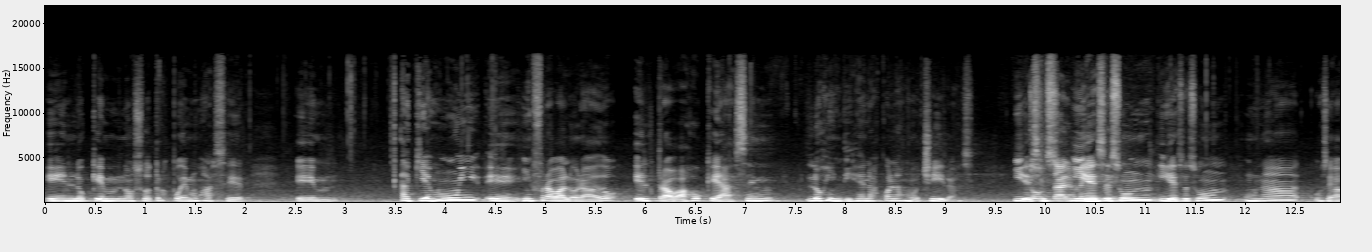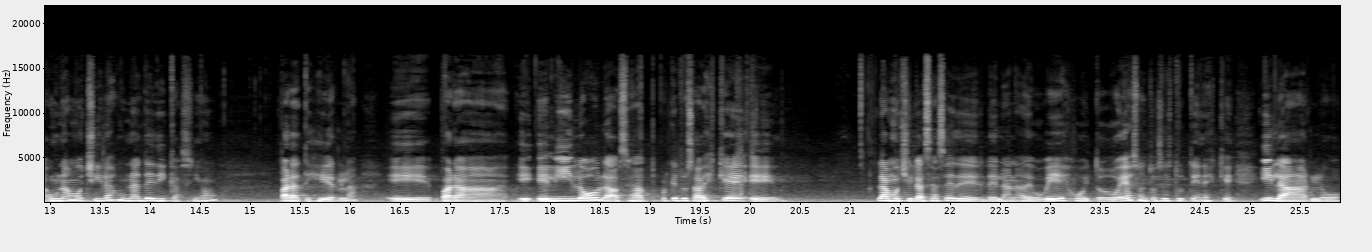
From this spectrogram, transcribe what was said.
en lo que nosotros podemos hacer. Em, aquí es muy eh, infravalorado el trabajo que hacen los indígenas con las mochilas. Y eso, es, y ese es un, y eso es un, una, o sea, una mochila es una dedicación para tejerla, eh, para eh, el hilo, la, o sea, porque tú sabes que eh, la mochila se hace de, lana de ovejo y todo eso, entonces tú tienes que hilarlo,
